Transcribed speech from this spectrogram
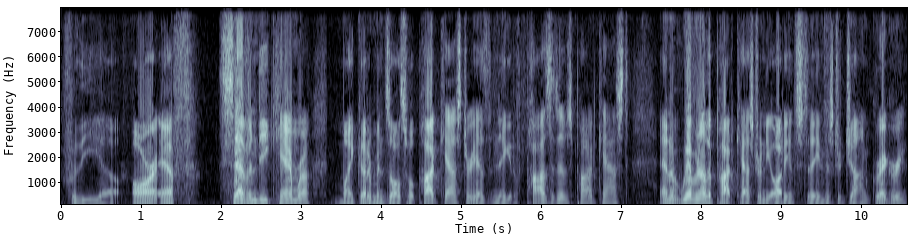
for the uh, RF 70 camera. Mike Gutterman's also a podcaster. He has the Negative Positives podcast, and uh, we have another podcaster in the audience today, Mr. John Gregory,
